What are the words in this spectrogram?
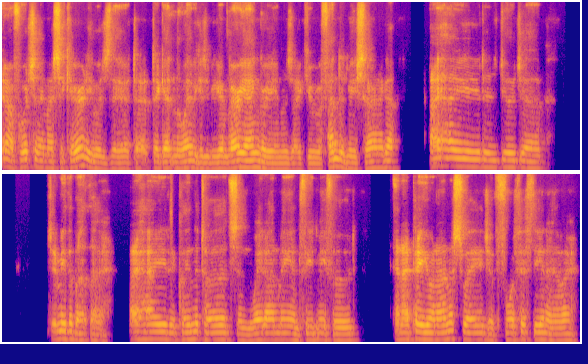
you know, fortunately my security was there to, to get in the way because he became very angry and was like, You offended me, sir. And I go, I hire you to do a job. Uh, Jimmy the butler. I hire you to clean the toilets and wait on me and feed me food. And I pay you an honest wage of four fifty an hour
